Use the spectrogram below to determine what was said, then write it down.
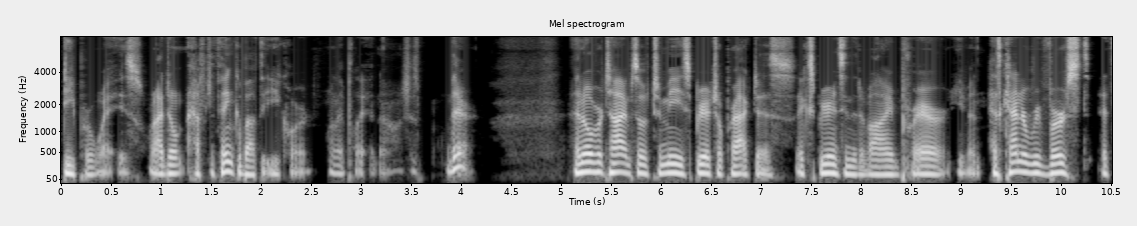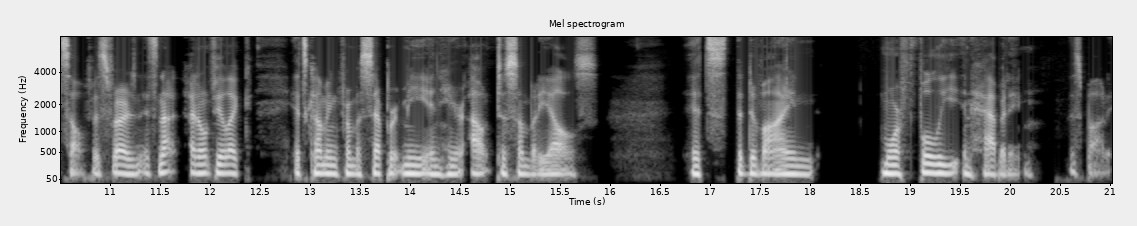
deeper ways. Where I don't have to think about the E chord when I play it now. It's just there. And over time, so to me, spiritual practice, experiencing the divine, prayer even, has kind of reversed itself as far as it's not, I don't feel like it's coming from a separate me in here out to somebody else. It's the divine more fully inhabiting this body.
